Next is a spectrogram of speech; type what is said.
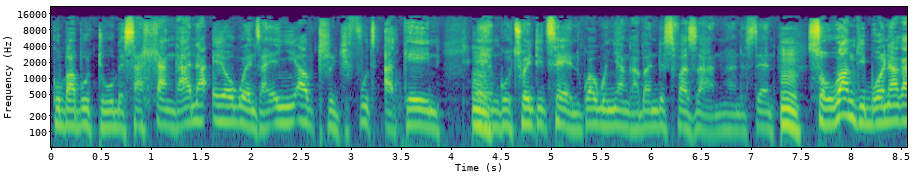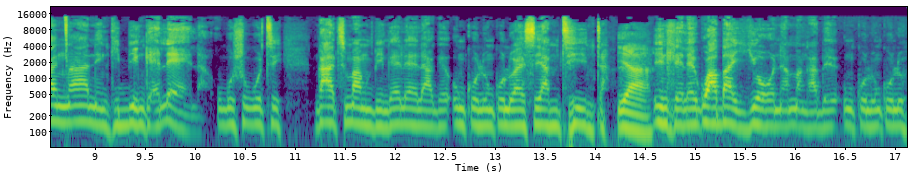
kuba budube sahlangana eyokwenza enye outreach futhi again eh, ngo2010 kwakunyanga abantu besifazane you understand so wangibona kancane ngibingelela ukusho ukuthi ngathi mangibingelela ke uNkulunkulu wayeseyamthinta Yeah. indlela kwaba yiyona mangabe uNkulunkulu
